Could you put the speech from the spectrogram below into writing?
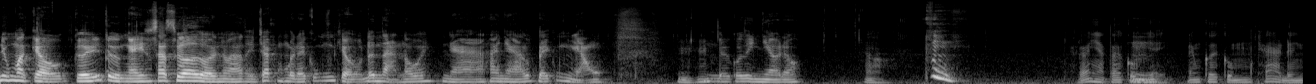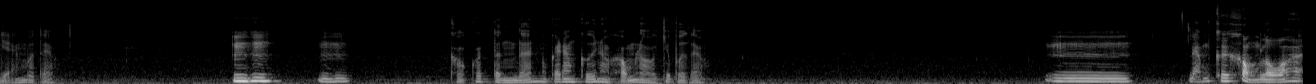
nhưng mà kiểu cưới từ ngày xa xưa rồi mà thì chắc hồi đấy cũng kiểu đơn giản thôi nhà hai nhà lúc đấy cũng nghèo Ừ. đâu có gì nhiều đâu Ờ. Đó nhà tớ cũng Ừ. vậy. Đám cưới cũng khá là đơn giản Bồ Tèo. ừ hư. Cậu có từng đến một cái đám cưới nào khổng lồ chưa Bồ Tèo? Ừm, đám cưới khổng lồ ạ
